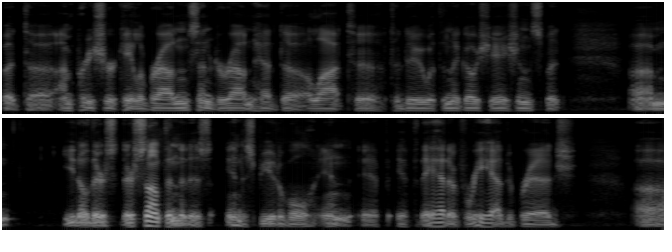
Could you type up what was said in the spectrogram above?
but uh, I'm pretty sure Caleb Rowden, Senator Rowden, had uh, a lot to, to do with the negotiations. But um, you know, there's there's something that is indisputable, and if if they had have rehabbed the bridge. Uh,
